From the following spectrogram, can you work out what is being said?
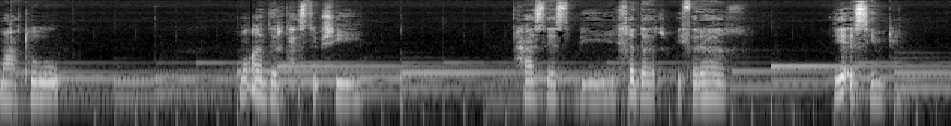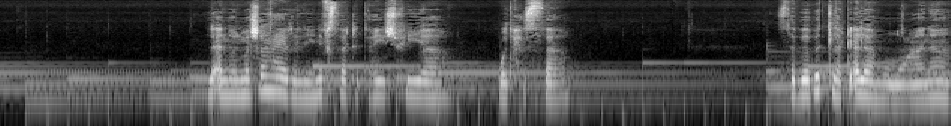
معطوب مو قادر تحس بشي حاسس بخدر بفراغ يأس يمكن. لأنه المشاعر اللي نفسك تعيش فيها وتحسها سببت لك ألم ومعاناة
